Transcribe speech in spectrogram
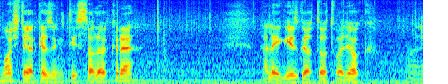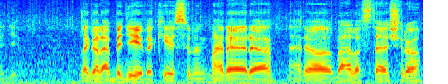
Most érkezünk Tiszalökre. Elég izgatott vagyok. Már egy, legalább egy éve készülünk már erre, erre a választásra.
